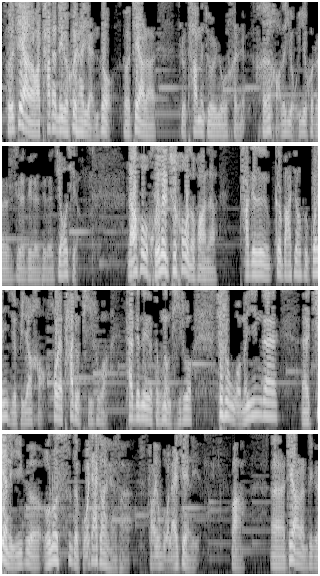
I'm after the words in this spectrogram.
所以这样的话，他在那个会上演奏，所以这样呢，就他们就是有很很好的友谊或者是这个这个这个交情。然后回来之后的话呢，他跟戈尔巴乔夫关系就比较好。后来他就提出啊，他跟那个总统提出，就是我们应该呃建立一个俄罗斯的国家交响乐团，所以我来建立，是吧？呃，这样的这个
